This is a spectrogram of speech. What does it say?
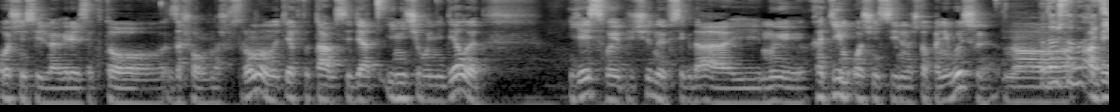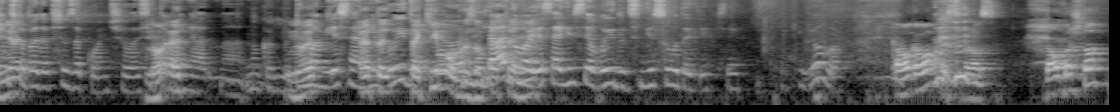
Очень сильная агрессия, кто зашел в нашу страну, но те, кто там сидят и ничего не делает, есть свои причины всегда, и мы хотим очень сильно, чтобы они вышли, но Потому что мы хотим, обвинять- чтобы это все закончилось, Но это, это- понятно. Ну, как бы но думаем, это- если они это выйдут. таким образом Я это думаю, не- если они все выйдут, снесут этих всех ёбов. Кого-кого? Прости, пожалуйста. Долба что?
